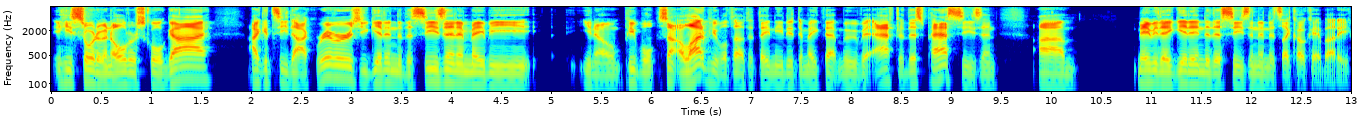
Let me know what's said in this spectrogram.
He's sort of an older school guy. I could see Doc Rivers. You get into the season and maybe you know people. A lot of people thought that they needed to make that move after this past season. Um, maybe they get into this season and it's like, okay, buddy,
